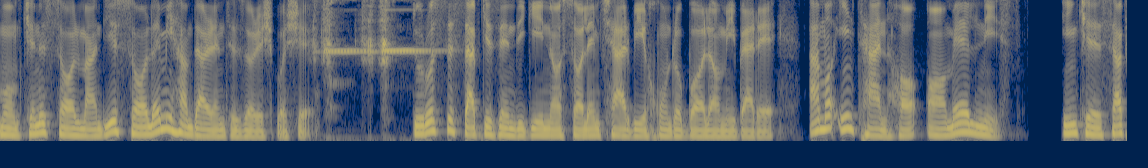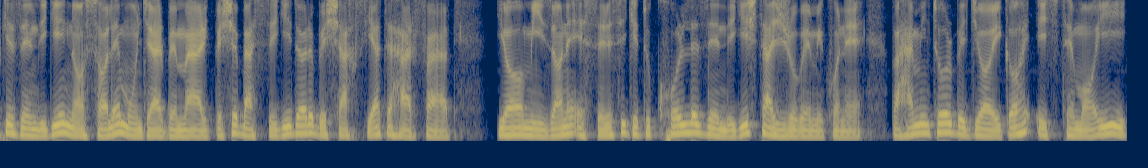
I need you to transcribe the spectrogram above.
ممکنه سالمندی سالمی هم در انتظارش باشه. درست سبک زندگی ناسالم چربی خون رو بالا می‌بره اما این تنها عامل نیست. اینکه سبک زندگی ناسالم منجر به مرگ بشه بستگی داره به شخصیت هر فرد. یا میزان استرسی که تو کل زندگیش تجربه می‌کنه و همینطور به جایگاه اجتماعی،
